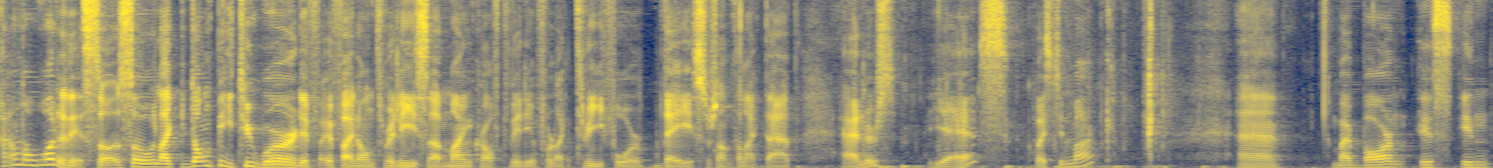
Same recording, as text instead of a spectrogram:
I don't know what it is. So, so like, don't be too worried if, if I don't release a Minecraft video for like three, four days or something like that. Anders? Yes? Question mark? Uh, my barn is in...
